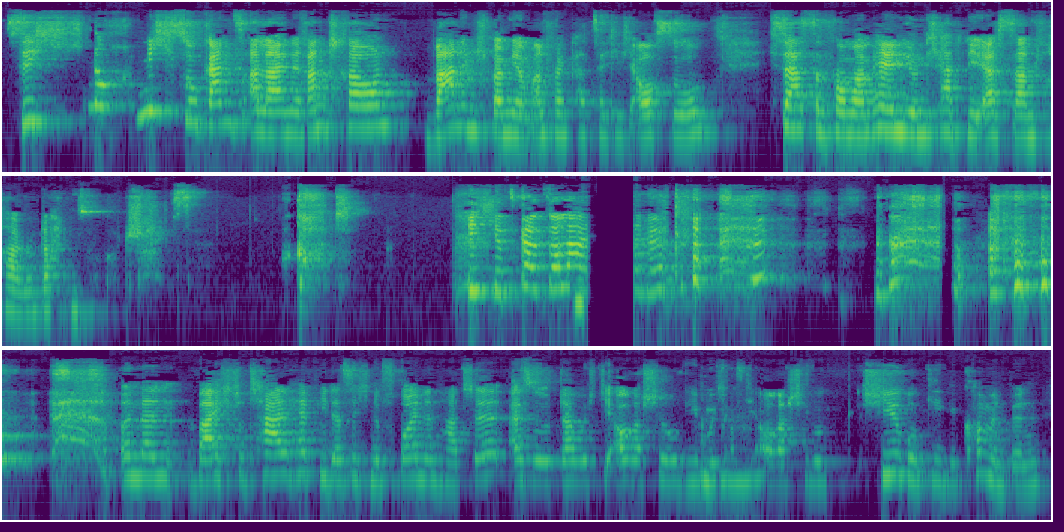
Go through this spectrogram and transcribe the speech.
sich noch nicht so ganz alleine rantrauen. War nämlich bei mir am Anfang tatsächlich auch so. Ich saß dann vor meinem Handy und ich hatte die erste Anfrage und dachte mir so, Gott, scheiße. Ich jetzt ganz alleine. und dann war ich total happy, dass ich eine Freundin hatte, also da, wo ich die Aurachirurgie, wo ich auf die Aurachirurgie gekommen bin,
